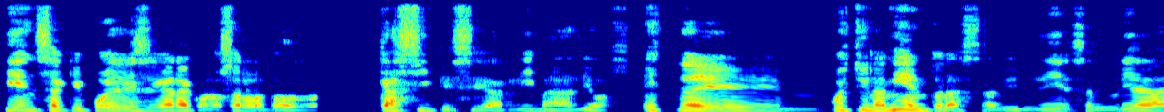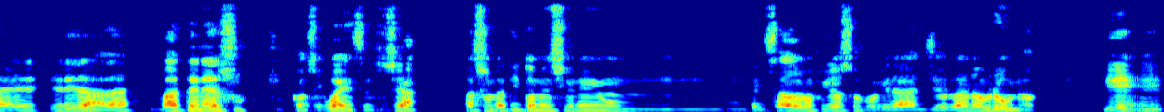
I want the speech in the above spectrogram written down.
piensa que puede llegar a conocerlo todo, casi que se arrima a Dios. Este cuestionamiento, la sabiduría, heredada, va a tener sus consecuencias. O sea, Hace un ratito mencioné un, pensador, un filósofo que era Giordano Bruno, que eh,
